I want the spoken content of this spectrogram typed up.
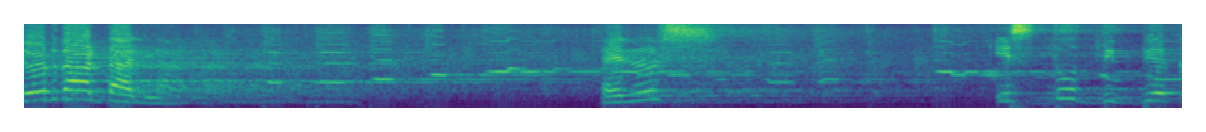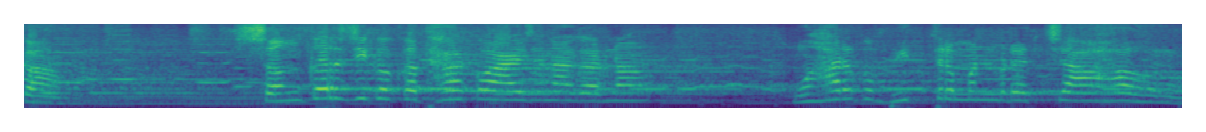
जोरदार ताली। हेर्नुहोस् यस्तो दिव्य काम। शङ्करजीको कथाको आयोजना गर्न उहाँहरूको भित्र मनबाट चाह हुनु।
